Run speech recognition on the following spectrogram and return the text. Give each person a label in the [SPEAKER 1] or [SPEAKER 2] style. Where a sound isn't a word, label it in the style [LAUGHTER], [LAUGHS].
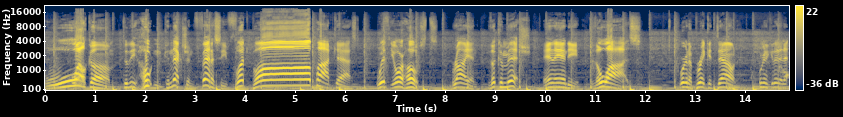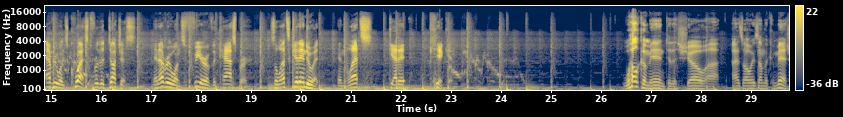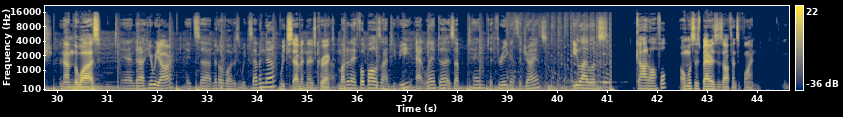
[SPEAKER 1] Welcome to the Houghton Connection Fantasy Football Podcast with your hosts, Ryan the Commish and Andy the Waz. We're going to break it down. We're going to get into everyone's quest for the Duchess and everyone's fear of the Casper. So let's get into it and let's get it kicking. Welcome in to the show. Uh, as always, I'm the commish,
[SPEAKER 2] And I'm the Waz.
[SPEAKER 1] and uh, here we are. It's uh, middle of what is it, week seven now?
[SPEAKER 2] Week seven, that is correct.
[SPEAKER 1] Uh, Monday Night Football is on TV. Atlanta is up ten to three against the Giants. Eli looks god awful.
[SPEAKER 2] Almost as bad as his offensive line.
